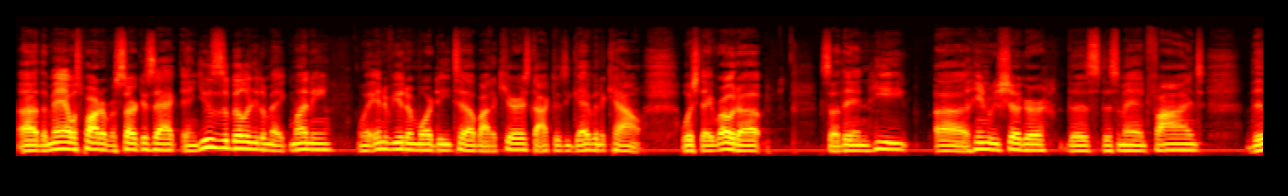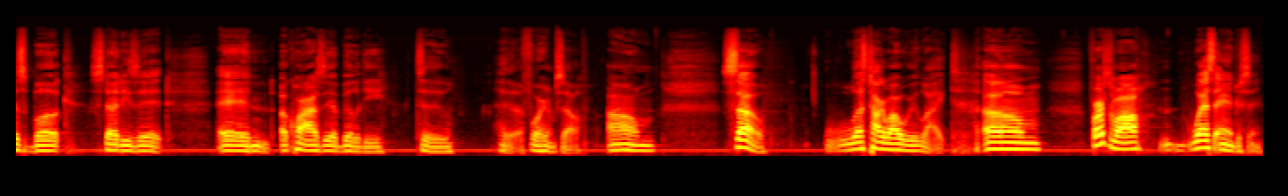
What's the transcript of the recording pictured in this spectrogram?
Uh, the man was part of a circus act and used his ability to make money. When interviewed in more detail by the curious doctors, he gave an account which they wrote up. So then he, uh, Henry Sugar, this this man finds this book, studies it, and acquires the ability to uh, for himself. Um, so let's talk about what we liked. Um, first of all, Wes Anderson.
